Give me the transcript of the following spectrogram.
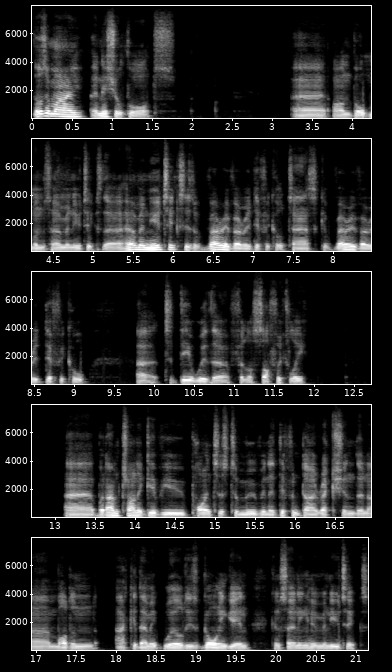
Those are my initial thoughts uh, on Bultmann's hermeneutics there. Hermeneutics is a very, very difficult task, a very, very difficult uh, to deal with uh, philosophically. Uh, but I'm trying to give you pointers to move in a different direction than our modern academic world is going in concerning hermeneutics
